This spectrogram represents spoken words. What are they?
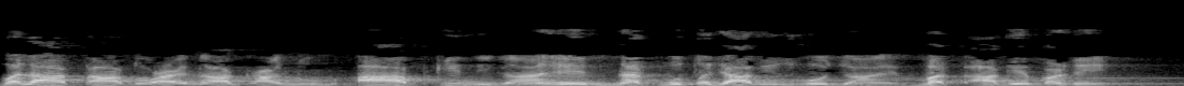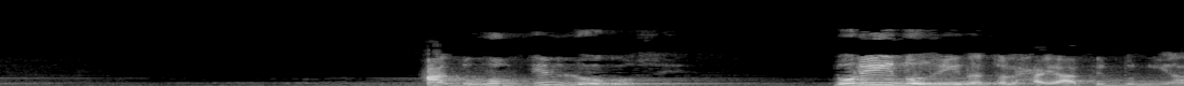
ولا تاد و اینا قانون آپ کی نگاہیں نت متجاوز ہو جائیں۔ مت آگے بڑھیں۔ اندہم ان لوگوں سے۔ ترید و زینت الحیات دنیا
